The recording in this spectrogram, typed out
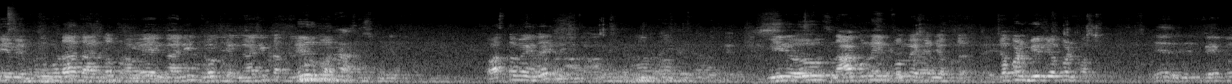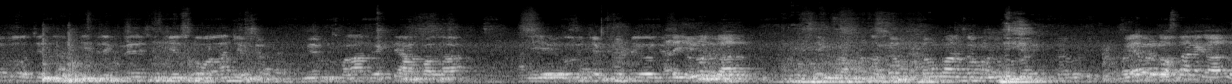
మేము ఎప్పుడు కూడా దాంట్లో ప్రమేయం కానీ జోక్యం కానీ లేదు వాస్తవం వాస్తవమే కదా మీరు నాకున్న ఇన్ఫర్మేషన్ చెప్తారు. చెప్పండి మీరు చెప్పండి ఫస్ట్. పేపర్లో వచ్చింది ఇది రెగ్యులేషన్ చేసుకోవాలని చెప్పాము. మేము మా వ్యక్తి ఆపాలా చెప్పినట్టు ఎవరు కాదు పేపర్కి వస్తానే కాదు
